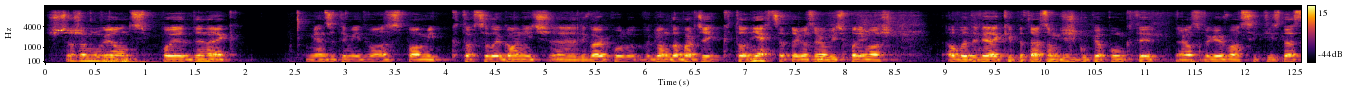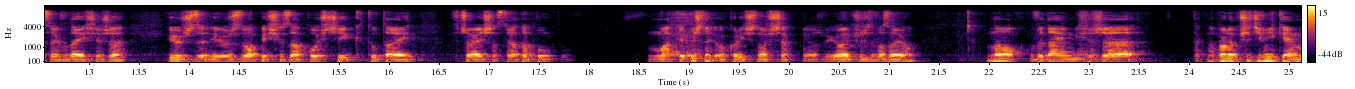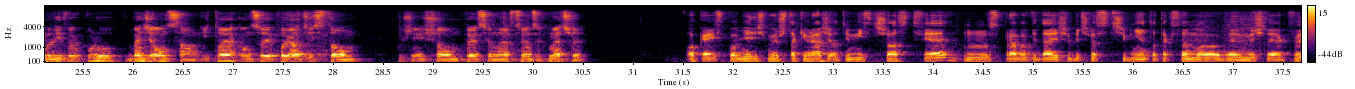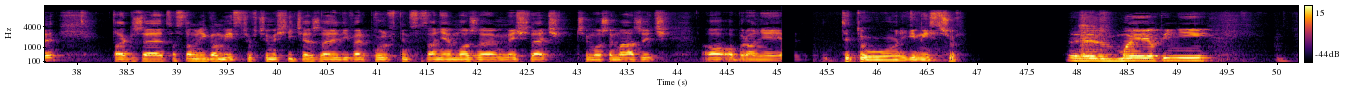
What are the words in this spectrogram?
Szczerze mówiąc, pojedynek między tymi dwoma zespołami, kto chce dogonić Liverpool, wygląda bardziej kto nie chce tego zrobić, ponieważ obydwie ekipy tracą gdzieś głupio punkty. Raz wygrywa City z Leicester, wydaje się, że już, już złapie się za pościg. Tutaj wczorajsza strata punktów w makabrycznych okolicznościach, ponieważ wygrywali przez 2-0. No, wydaje mi się, że tak naprawdę przeciwnikiem Liverpoolu będzie on sam i to jak on sobie poradzi z tą późniejszą presją narastających meczy, Okej, wspomnieliśmy już w takim razie o tym mistrzostwie. Mm, Sprawa wydaje się być rozstrzygnięta, tak samo e, myślę jak wy. Także co z tą Ligą Mistrzów? Czy myślicie, że Liverpool w tym sezonie może myśleć, czy może marzyć o obronie tytułu Ligi Mistrzów? Y, W mojej opinii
